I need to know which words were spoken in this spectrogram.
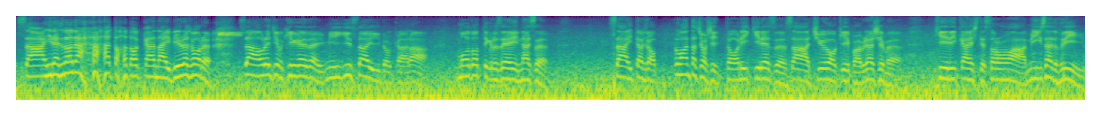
さあ左サイドだ？届かない。ビューラッシュボール。さあオレンジチーム切り替えたい。右サイドから。戻ってくる全員ナイス。さあ一旦後ろワンタッチ欲しい。取りきれず。さあ中央キーパービューラシュチーム。切り返してそのまま右サイドフリー。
